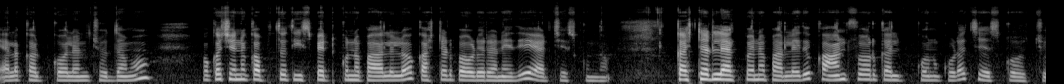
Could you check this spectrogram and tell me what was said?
ఎలా కలుపుకోవాలని చూద్దాము. ఒక చిన్న కప్పుతో తీసి పెట్టుకున్న పాలలో కస్టర్డ్ పౌడర్ అనేది యాడ్ చేసుకుందాం. కస్టర్డ్ లేకపోయినా పర్లేదు కార్న్ ఫ్లోర్ కలుపుకొని కూడా చేసుకోవచ్చు.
